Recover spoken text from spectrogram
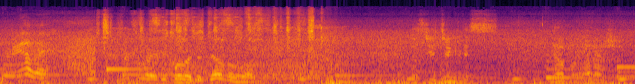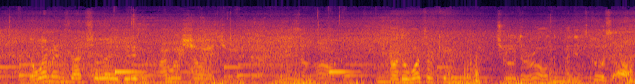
Really? That's why they call it the devil rock. Because you check this devil energy. The women's actually, there is, I will show it to you there. There is a rock, so the water came through the rock and it goes up.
